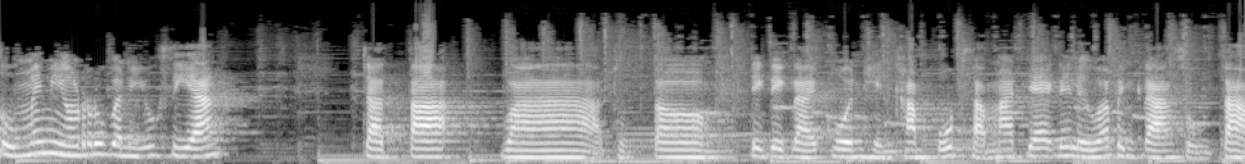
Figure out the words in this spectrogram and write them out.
สูงไม่มีรูปวรรณยุกต์เสียง จัตตะ วาถูกต้องเด็กๆหลายคนเห็นคำปุ๊บสามารถแยกได้เลยว่าเป็นกลางสูงต่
